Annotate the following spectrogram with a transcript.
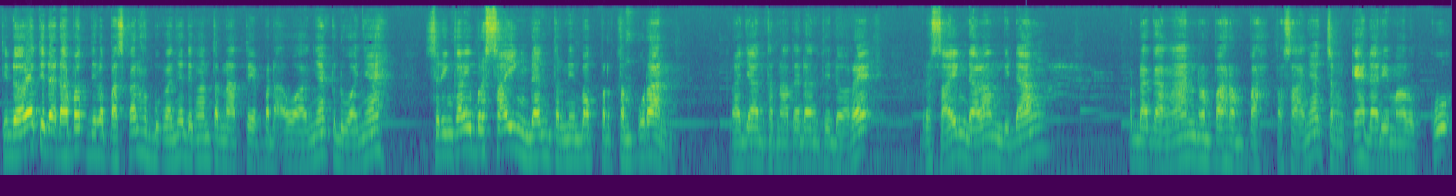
Tidore tidak dapat dilepaskan hubungannya dengan Ternate. Pada awalnya keduanya sering kali bersaing dan terlibat pertempuran. Kerajaan Ternate dan Tidore bersaing dalam bidang perdagangan rempah-rempah. Pasalnya cengkeh dari Maluku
